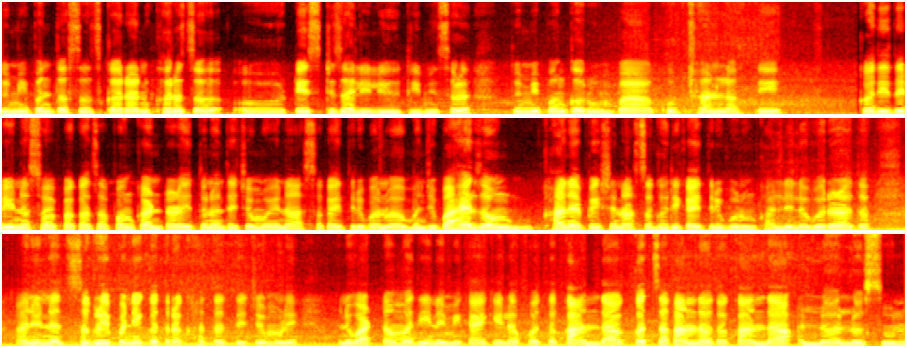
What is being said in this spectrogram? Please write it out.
तुम्ही पण तसंच करा. आणि खरंच टेस्टी झालेली होती मिसळ. तुम्ही पण करून पहा. खूप छान लागते. कधीतरी ना स्वयंपाकाचा पण कंटाळा येतो ना त्याच्यामुळे ना असं काहीतरी बनवा म्हणजे बाहेर जाऊन खाण्यापेक्षा ना असं घरी काहीतरी बनवून खाल्लेलं बरं राहतं. आणि ना सगळे पण एकत्र खातात त्याच्यामुळे. आणि वाटणामध्ये ना मी काय केलं फक्त कांदा कच्चा कांदा होता. कांदा आलं लसूण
